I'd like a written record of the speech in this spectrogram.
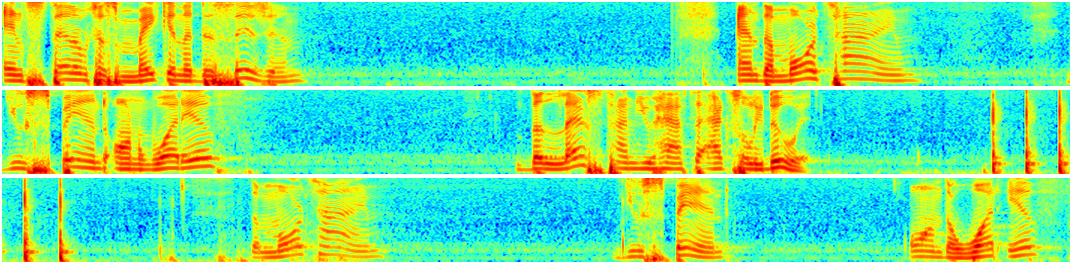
instead of just making a decision. And the more time you spend on what if, the less time you have to actually do it. The more time you spend on the what if,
